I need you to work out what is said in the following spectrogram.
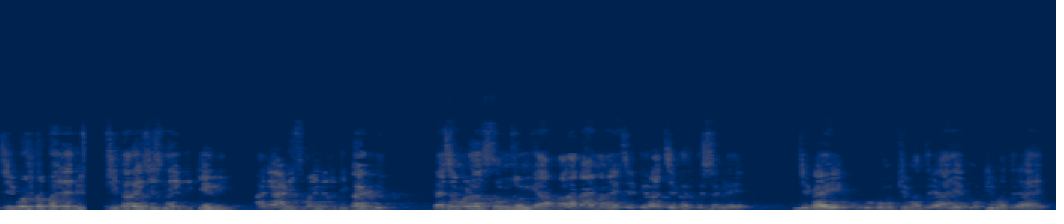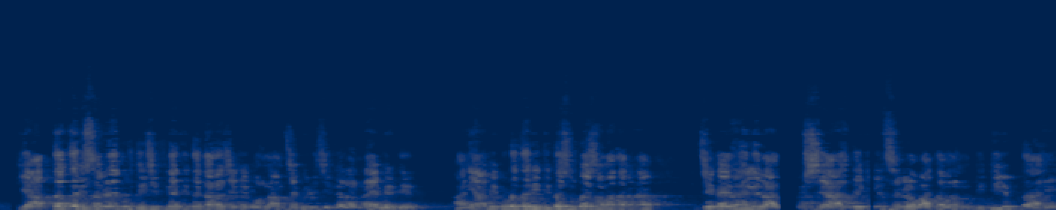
जी गोष्ट पहिल्या दिवशी करायचीच नाही ती केली आणि अडीच महिन्यानं ती काढली. त्याच्यामुळं समजून घ्या मला काय म्हणायचे ते राज्यकर्ते सगळे जे काही उपमुख्यमंत्री आहेत मुख्यमंत्री आहेत की आता तरी सगळ्या गोष्टी जिथल्या तिथं करा जेणेकरून आमच्या बीड जिल्ह्याला नाही भेटेल. आणि आम्ही कुठंतरी तिथं सुख समाधान जे काही राहिलेलं आयुष्य आज देखील सगळं वातावरण भीतीयुक्त आहे.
